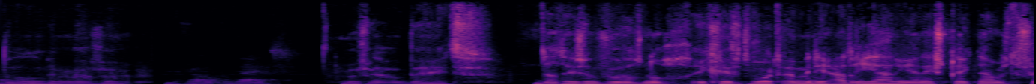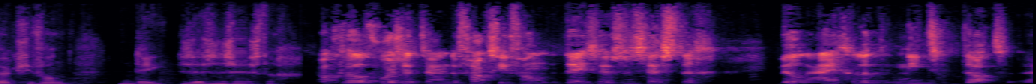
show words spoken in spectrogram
Walderhaven. Mevrouw Wijt. Mevrouw Wijt. Dat is hem vooralsnog. Ik geef het woord aan meneer Adriani en hij spreekt namens de fractie van D66. Dank u wel, voorzitter. En de fractie van D66 wil eigenlijk niet dat uh,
